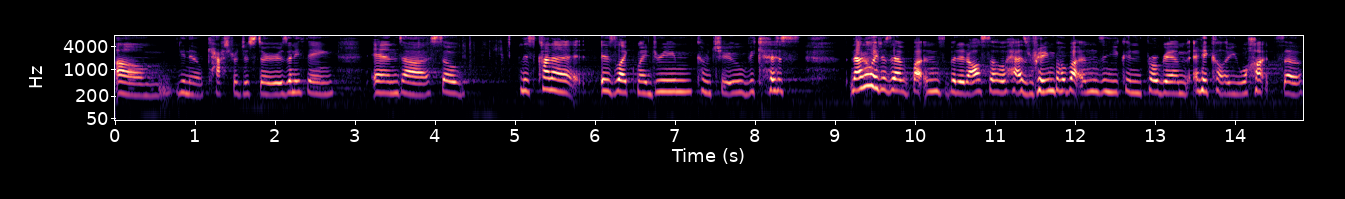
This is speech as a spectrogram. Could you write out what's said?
um, you know, cash registers, anything. And uh, so this kind of is like my dream come true because not only does it have buttons, but it also has rainbow buttons, and you can program any color you want. So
